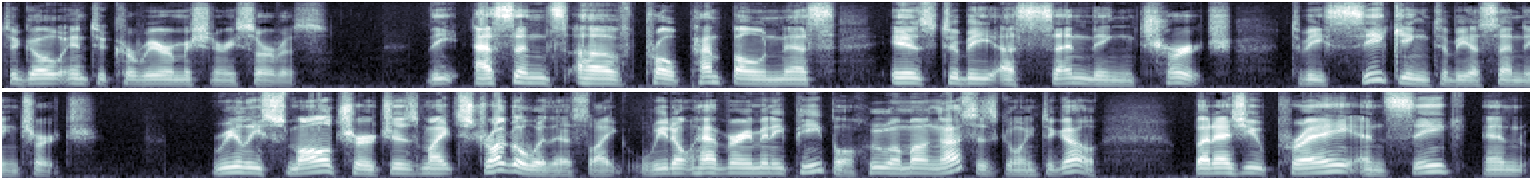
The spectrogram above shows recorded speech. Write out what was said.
to go into career missionary service. The essence of propempo-ness is to be ascending church, to be seeking to be ascending church. Really small churches might struggle with this, like, we don't have very many people. Who among us is going to go? But as you pray and seek and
